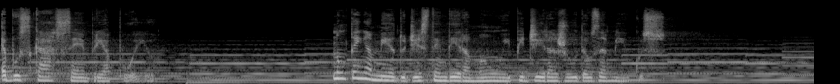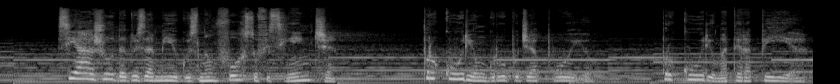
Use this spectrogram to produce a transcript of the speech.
é buscar sempre apoio. Não tenha medo de estender a mão e pedir ajuda aos amigos. Se a ajuda dos amigos não for suficiente, procure um grupo de apoio, procure uma terapia.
